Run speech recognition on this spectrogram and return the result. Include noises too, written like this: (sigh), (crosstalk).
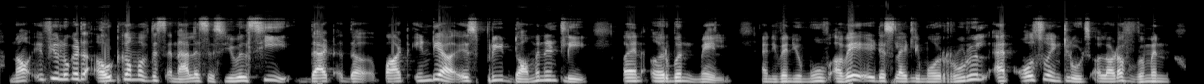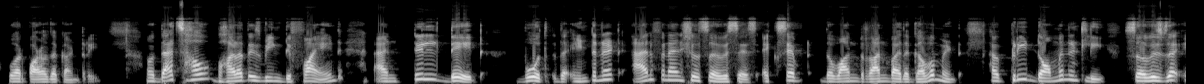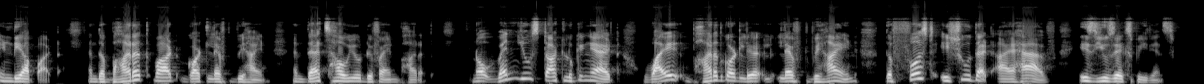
Now, if you look at the outcome of this analysis, you will see that the part India is predominantly an urban male. And when you move away, it is slightly more rural and also includes a lot of women who are part of the country. Now, that's how Bharat is being defined. And till date, both the internet and financial services, except the one run by the government, have predominantly serviced the India part. And the Bharat part got left behind. And that's how you define Bharat. Now, when you start looking at why Bharat got le- left behind, the first issue that I have is user experience.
